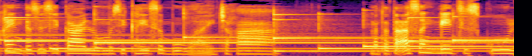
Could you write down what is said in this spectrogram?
akin kasi si Carlo masikhay sa buhay, tsaka matataas ang grade sa school.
